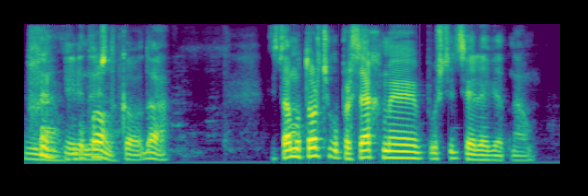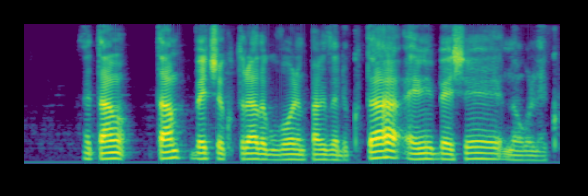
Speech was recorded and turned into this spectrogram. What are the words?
Да, Или буквално. нещо такова, да. И това моторче го пресяхме почти целия Виетнам. Е, там, там вече, ако трябва да говорим пак за лекота, еми беше много леко.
